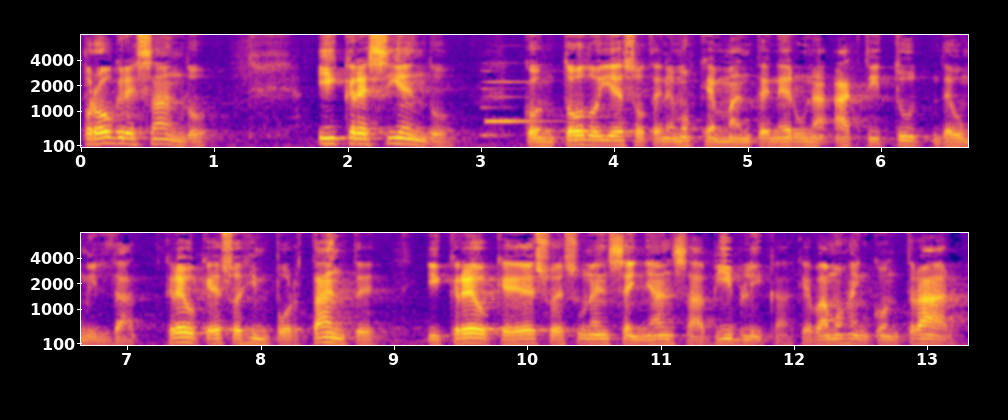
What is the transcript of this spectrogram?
progresando y creciendo, con todo y eso tenemos que mantener una actitud de humildad. Creo que eso es importante y creo que eso es una enseñanza bíblica que vamos a encontrar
